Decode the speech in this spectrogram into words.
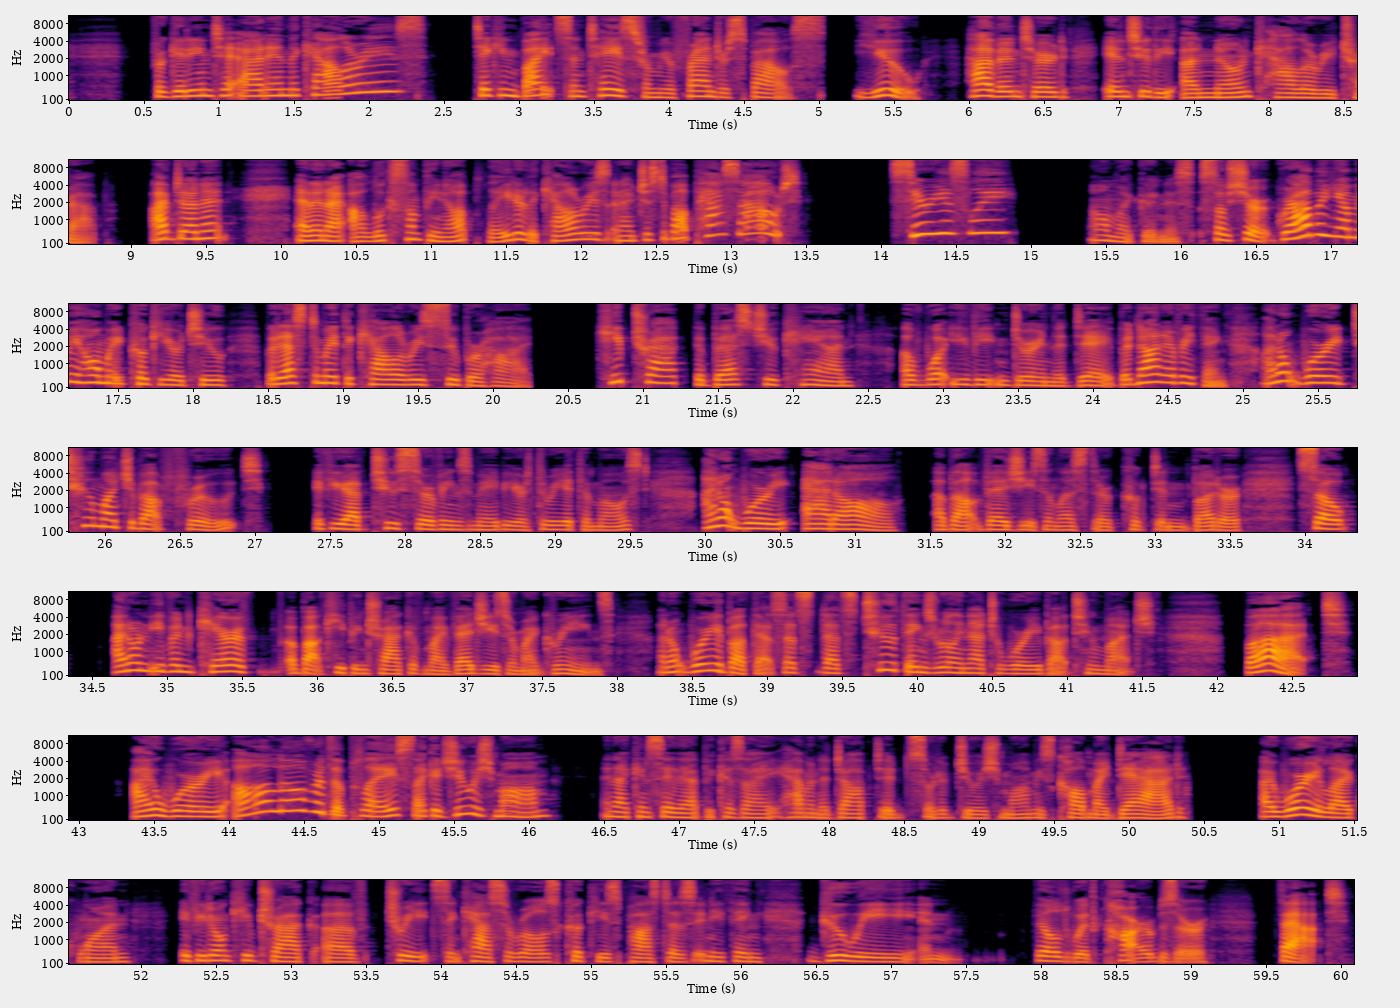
forgetting to add in the calories? Taking bites and tastes from your friend or spouse. You have entered into the unknown calorie trap. I've done it, and then I, will look something up later, the calories, and I just about pass out. Seriously? Oh my goodness. So, sure, grab a yummy homemade cookie or two, but estimate the calories super high. Keep track the best you can of what you've eaten during the day, but not everything. I don't worry too much about fruit. If you have two servings, maybe, or three at the most, I don't worry at all about veggies unless they're cooked in butter. So I don't even care if, about keeping track of my veggies or my greens. I don't worry about that. So that's that's two things really not to worry about too much. But I worry all over the place like a Jewish mom, and I can say that because I have an adopted sort of Jewish mom. He's called my dad. I worry like one if you don't keep track of treats and casseroles, cookies, pastas, anything gooey and filled with carbs or fat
